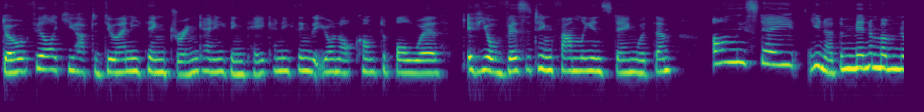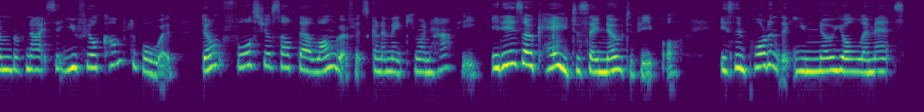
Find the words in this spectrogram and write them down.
Don't feel like you have to do anything, drink anything, take anything that you're not comfortable with. If you're visiting family and staying with them, only stay, you know, the minimum number of nights that you feel comfortable with. Don't force yourself there longer if it's going to make you unhappy. It is okay to say no to people. It's important that you know your limits,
